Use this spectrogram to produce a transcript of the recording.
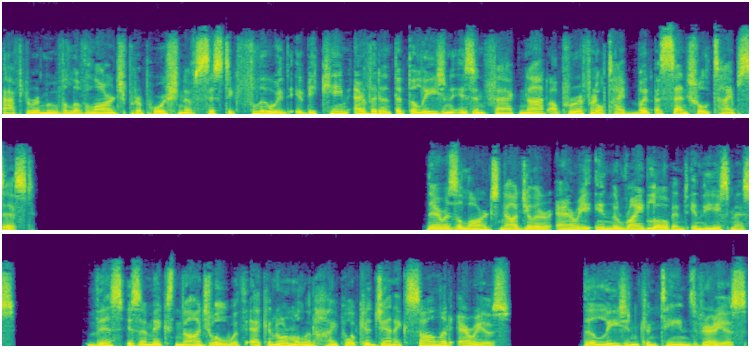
After removal of large proportion of cystic fluid it became evident that the lesion is in fact not a peripheral type but a central type cyst. There is a large nodular area in the right lobe and in the isthmus. This is a mixed nodule with echonormal and hypoechogenic solid areas. The lesion contains various,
